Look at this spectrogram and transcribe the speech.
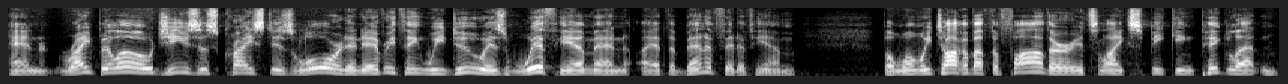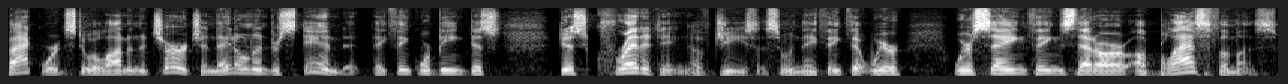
and right below, Jesus Christ is Lord, and everything we do is with him and at the benefit of him. But when we talk about the Father, it's like speaking pig Latin backwards to a lot in the church, and they don't understand it. They think we're being dis- discrediting of Jesus when they think that we're we're saying things that are uh, blasphemous.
